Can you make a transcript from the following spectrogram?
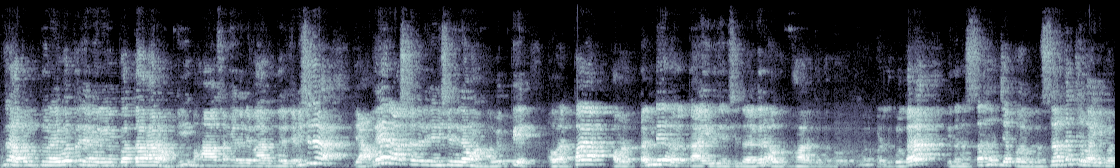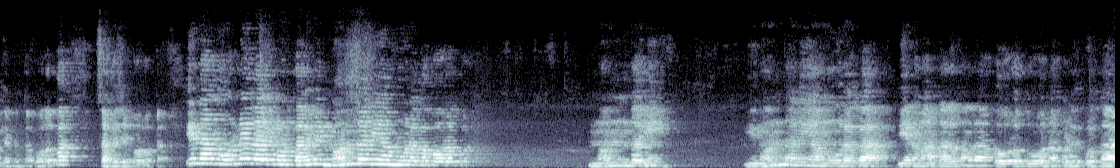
ಅಂದ್ರೆ ಹತ್ತೊಂಬತ್ ನೂರ ಐವತ್ತು ಜನವರಿ ಇಪ್ಪತ್ತಾರು ಈ ಮಹಾ ಸಮಯದಲ್ಲಿ ಭಾರತದಲ್ಲಿ ಜನಿಸಿದ ಯಾವುದೇ ರಾಷ್ಟ್ರದಲ್ಲಿ ಜನಿಸಿದಿಲ್ಲ ಆ ವ್ಯಕ್ತಿ, ಅವರ ಅಪ್ಪ, ಅವರ ತಂದೆ, ಅವರ ತಾಯಿಗೆ ಜನಿಸಿದಾಗ ಅವರು ಭಾರತದ ಪೌರತ್ವವನ್ನು ಪಡೆದುಕೊಳ್ತಾರ. ಇದನ್ನ ಸಹಜ ಪರ್ವತ, ಸಹಜವಾಗಿ ಬರ್ತಕ್ಕಂಥ ಪೌರತ್ವ, ಸಹಜ ಪೌರತ್ವ ಇನ್ನ ಮೂರನೇದಾಗಿ ನೋಡ್ತಾ ಇದ್ದೀವಿ, ನೋಂದಣಿಯ ಮೂಲಕ ಪೌರತ್ವ. ನೋಂದಣಿ, ಈ ನೋಂದಣಿಯ ಮೂಲಕ ಏನು ಮಾಡ್ತಾರಪ್ಪ ಅಂದ್ರ ಪೌರತ್ವವನ್ನು ಪಡೆದುಕೊಳ್ತಾರ.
